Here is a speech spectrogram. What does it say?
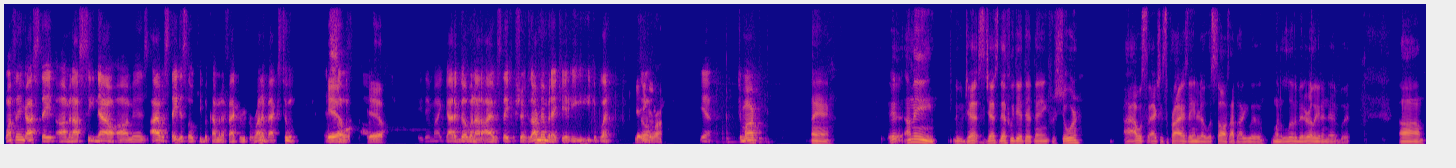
one thing I state, um, and I see now, um, is Iowa State is low key becoming a factory for running backs too. And yeah. So, yeah. They might got a good one out of Iowa State for sure. Because I remember that kid. He he could play. Yeah, so, he can run. Yeah. Jamar. Man. Yeah, I mean, dude, Jets, Jets definitely did their thing for sure. I, I was actually surprised they ended up with Sauce. I thought he would have went a little bit earlier than that, but um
